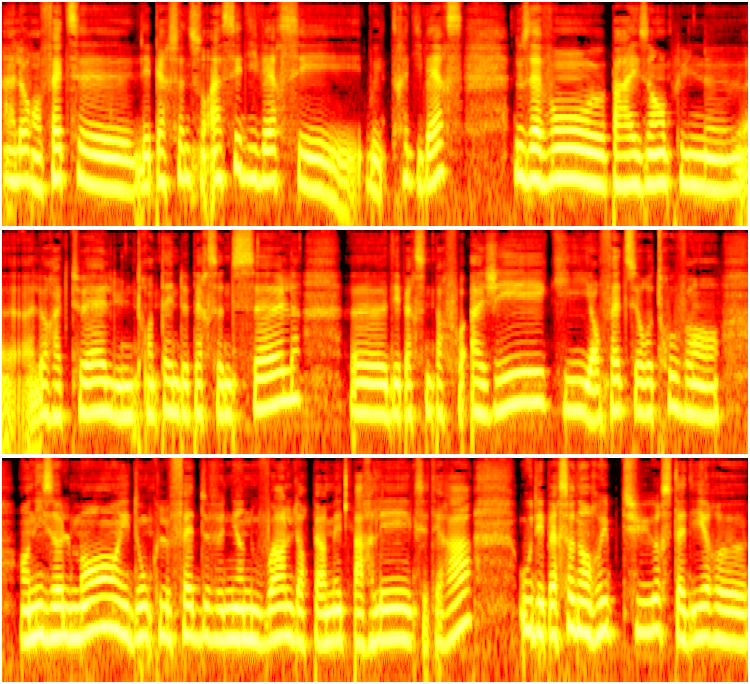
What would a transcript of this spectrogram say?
Alors en fait, euh, les personnes sont assez diverses et oui très diverses. Nous avons euh, par exemple une, à l'heure actuelle une trentaine de personnes seules, euh, des personnes parfois âgées qui en fait se retrouvent en en isolement et donc le fait de venir nous voir leur permet de parler, etc. Ou des personnes en rupture, c'est-à-dire, euh,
